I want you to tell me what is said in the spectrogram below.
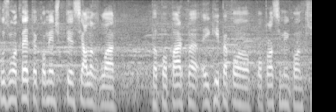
pus um atleta com menos potencial a rolar para poupar para a equipa para o, para o próximo encontro.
